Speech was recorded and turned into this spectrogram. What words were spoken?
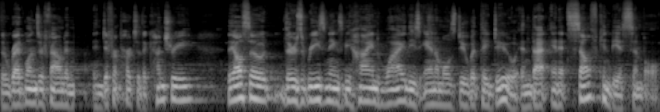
The red ones are found in, in different parts of the country. They also, there's reasonings behind why these animals do what they do, and that in itself can be a symbol.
